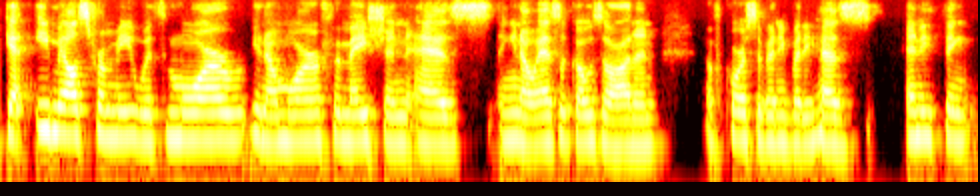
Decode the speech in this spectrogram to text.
get emails from me with more, you know, more information as you know as it goes on. And of course, if anybody has anything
